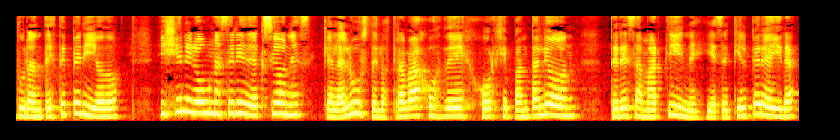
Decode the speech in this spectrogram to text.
durante este periodo y generó una serie de acciones que a la luz de los trabajos de Jorge Pantaleón, Teresa Martínez y Ezequiel Pereira,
